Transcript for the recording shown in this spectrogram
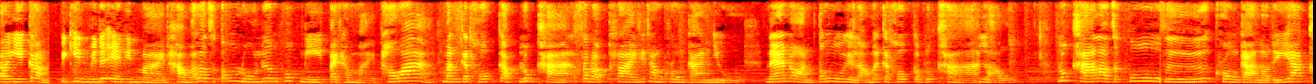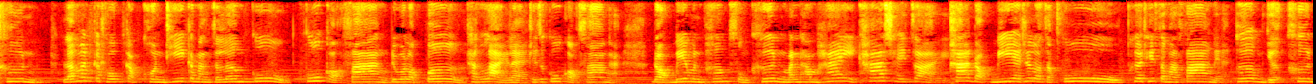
เอางี้ก่อน begin with the end in mind ถามว่าเราจะต้องรู้เรื่องพวกนี้ไปทำไม เพราะว่ามันกระทบกับลูกค้าสำหรับใครที่ทำโครงการอยู่ แน่นอนต้องรู้อยู่แล้วมันกระทบกับลูกค้าเรา ลูกค้าเราจะกู้ซื้อโครงการเราได้ยากขึ้น แล้วมันกระทบกับคนที่กำลังจะเริ่มกู้ กู้ก่อสร้าง developer ทั้งหลายแหละที่จะกู้ก่อสร้างอะดอกเบี้ยมันเพิ่มสูงขึ้น มันทำให้ค่าใช้จ่าย ค่าดอกเบี้ยที่เราจะกู้ เพื่อที่จะมาสร้างเนี่ยเพิ่มเยอะขึ้น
